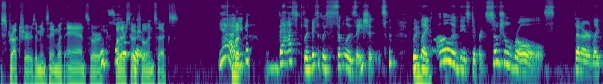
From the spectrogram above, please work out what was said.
structures. I mean, same with ants or other social insects. yeah But- you get vast like basically civilizations with Mhm. like all of these different social roles that are like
